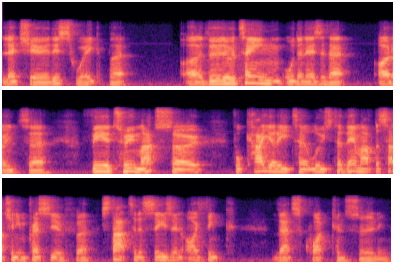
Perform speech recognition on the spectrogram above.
Lecce this week, but uh, they're a team Udinese that I don't uh, fear too much. So for Cagliari to lose to them after such an impressive uh, start to the season, I think that's quite concerning.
